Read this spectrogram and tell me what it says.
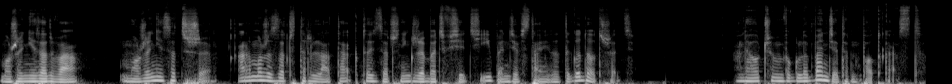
może nie za dwa, może nie za trzy, ale może za cztery lata ktoś zacznie grzebać w sieci i będzie w stanie do tego dotrzeć. Ale o czym w ogóle będzie ten podcast?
